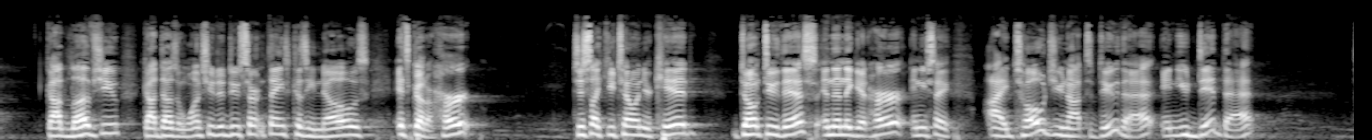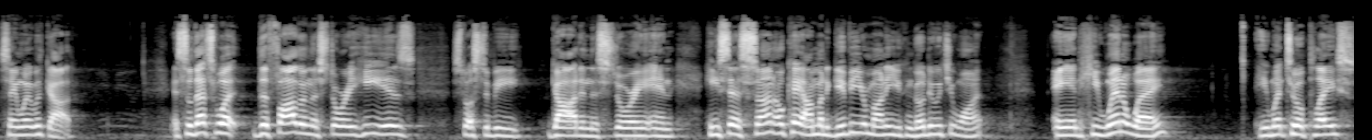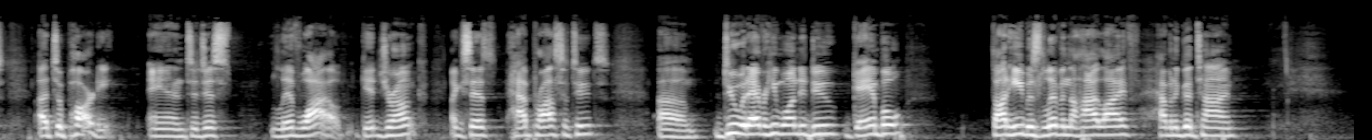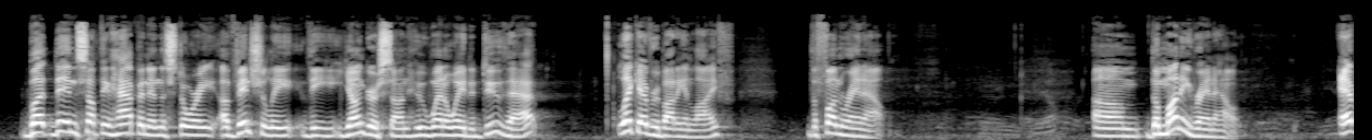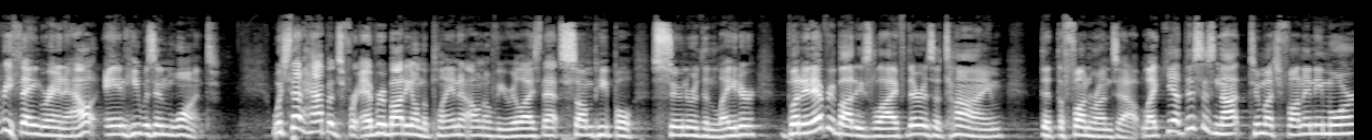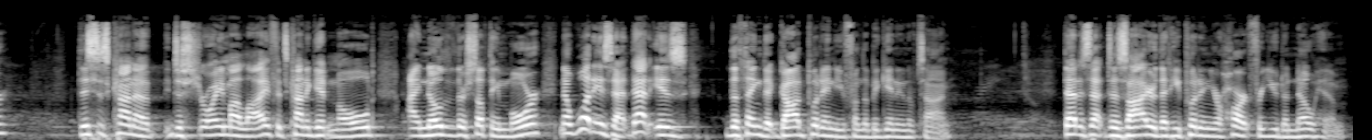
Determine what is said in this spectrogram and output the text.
God loves you. God doesn't want you to do certain things because He knows it's going to hurt. Just like you telling your kid, don't do this, and then they get hurt, and you say, I told you not to do that, and you did that. Same way with God. And so that's what the father in the story, he is supposed to be God in this story. And he says, Son, okay, I'm going to give you your money. You can go do what you want. And he went away. He went to a place uh, to party and to just live wild, get drunk, like he says, have prostitutes, um, do whatever he wanted to do, gamble. Thought he was living the high life, having a good time. But then something happened in the story. Eventually, the younger son who went away to do that, like everybody in life, the fun ran out. Um, the money ran out. Everything ran out, and he was in want. Which that happens for everybody on the planet. I don't know if you realize that. Some people sooner than later. But in everybody's life, there is a time that the fun runs out. Like, yeah, this is not too much fun anymore this is kind of destroying my life. It's kind of getting old. I know that there's something more. Now, what is that? That is the thing that God put in you from the beginning of time. That is that desire that He put in your heart for you to know Him.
